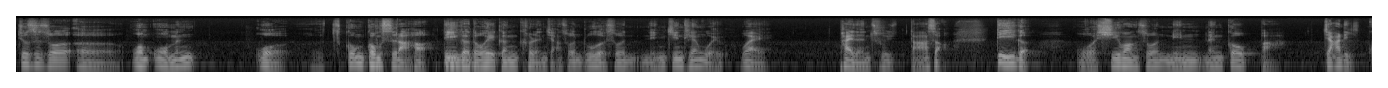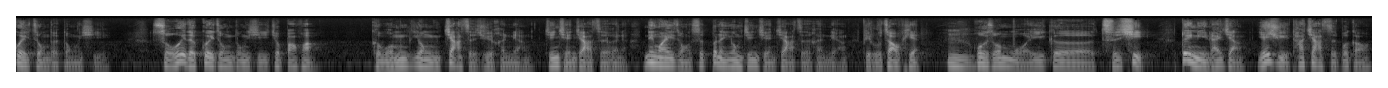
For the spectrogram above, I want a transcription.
就是说，呃，我我们我公公司啦哈，第一个都会跟客人讲说，如果说您今天委外派人出去打扫，第一个我希望说您能够把家里贵重的东西，所谓的贵重东西就包括。可我们用价值去衡量，金钱价值衡量。另外一种是不能用金钱价值衡量，比如照片，嗯，或者说某一个瓷器，对你来讲，也许它价值不高，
